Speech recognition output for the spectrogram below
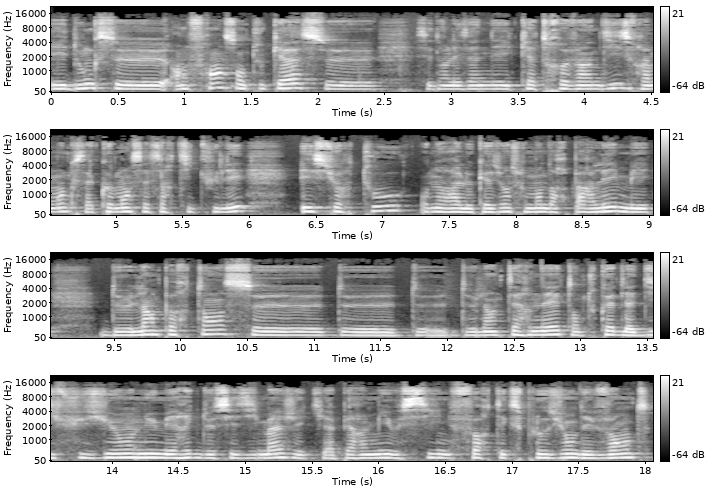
Et donc, ce, en France, en tout cas, c'est dans les années 90 vraiment que ça commence à s'articuler. Et surtout, on aura l'occasion sûrement d'en reparler, mais de l'importance euh, de, de, de l'Internet, en tout cas de la diffusion numérique de ces images, et qui a permis aussi une forte explosion des ventes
